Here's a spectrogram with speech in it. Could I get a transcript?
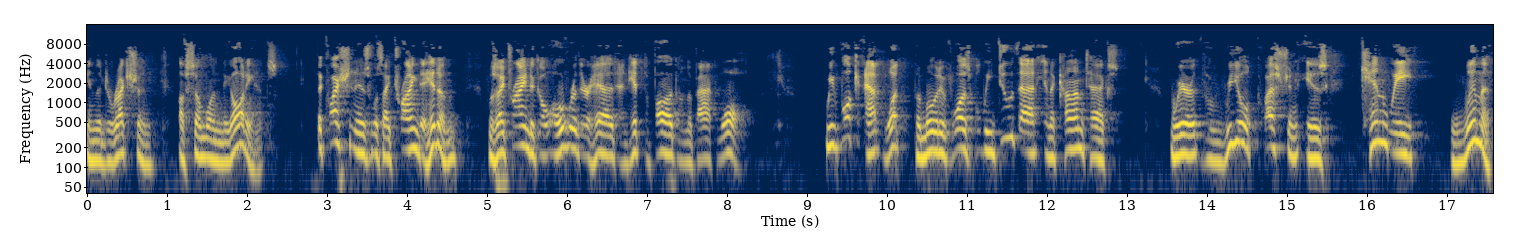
in the direction of someone in the audience, the question is, was I trying to hit them? Was I trying to go over their head and hit the bug on the back wall? We look at what the motive was, but we do that in a context where the real question is, can we limit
